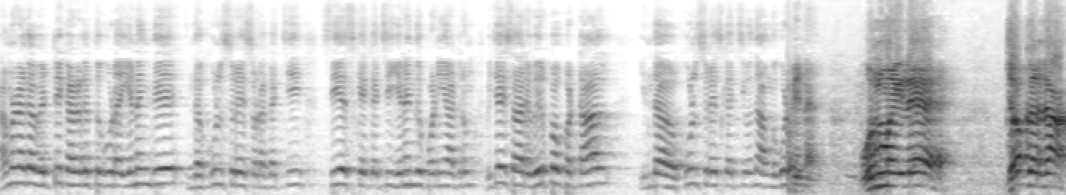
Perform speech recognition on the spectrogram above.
தமிழக வெற்றி கழகத்து கூட இணைந்து இந்த கூல் சுரேஷோட கட்சி சிஎஸ்கே கட்சி இணைந்து பணியாற்றும் விஜய் சார் விருப்பப்பட்டால் இந்த கூல் சுரேஷ் கட்சி வந்து அவங்க கூட உண்மையிலே ஜோக்கர் தான்.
